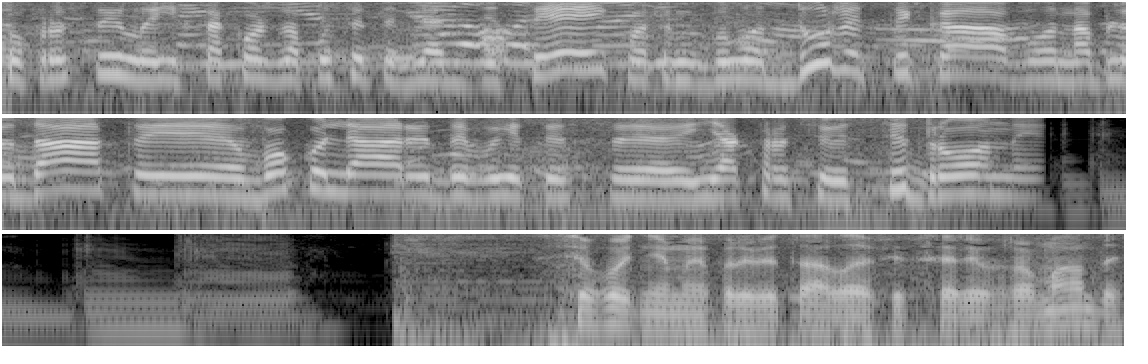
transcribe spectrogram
Попросили їх також запустити для дітей, котрим було дуже цікаво наблюдати в окуляри, дивитися, як працюють ці дрони. Сьогодні ми привітали офіцерів громади,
